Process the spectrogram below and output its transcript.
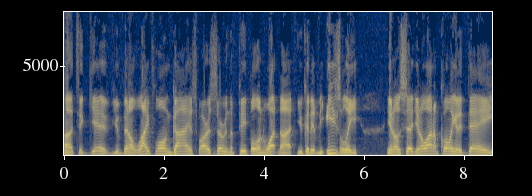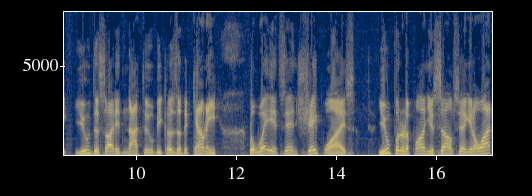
uh, to give. You've been a lifelong guy as far as serving the people and whatnot. You could have easily, you know, said, you know what, I'm calling it a day. You decided not to because of the county, the way it's in shape wise. You put it upon yourself, saying, you know what,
